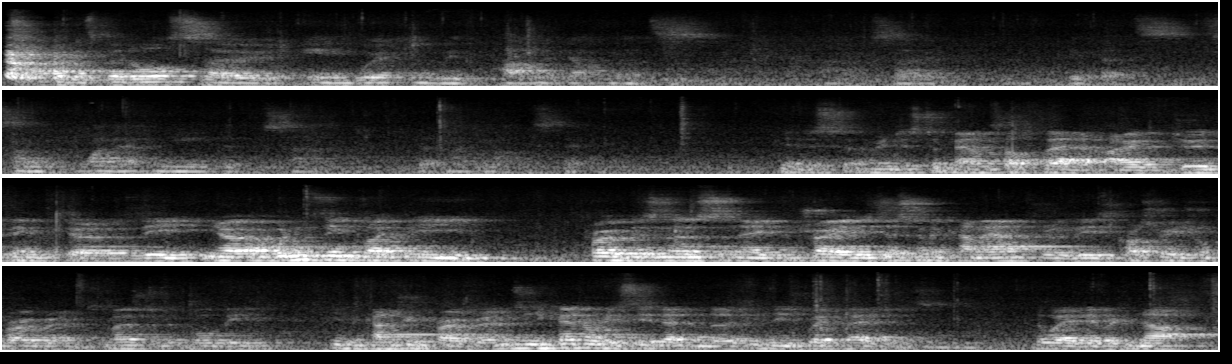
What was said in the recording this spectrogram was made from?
priorities, but also in working with partner governments. Uh, so I think that's some one avenue that. Yeah, just I mean, just to bounce off that, I do think uh, the you know I wouldn't think like the pro-business and aid for trade is just going to come out through these cross-regional programs. Most of it will be in the country programs, and you can already see that in the in these web pages, the way they're written up,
